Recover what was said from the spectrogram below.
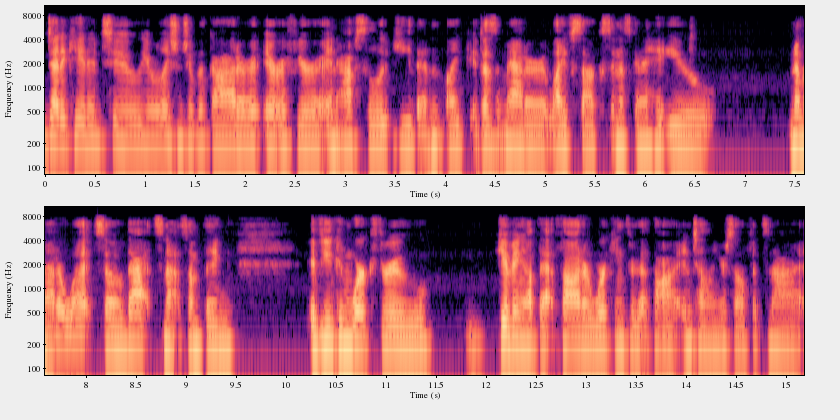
dedicated to your relationship with God or, or if you're an absolute heathen, like it doesn't matter. Life sucks and it's going to hit you no matter what. So that's not something, if you can work through giving up that thought or working through that thought and telling yourself it's not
